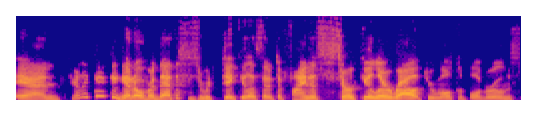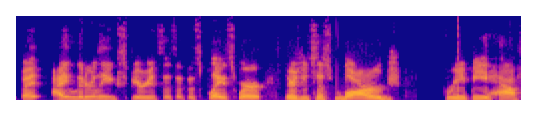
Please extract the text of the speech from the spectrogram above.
and you're like, I can get over that. This is ridiculous. I have to find a circular route through multiple rooms. But I literally experienced this at this place where there's just this large, creepy, half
